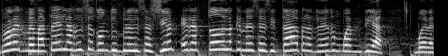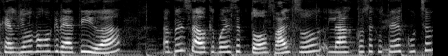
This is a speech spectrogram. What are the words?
Robert, me maté de la risa con tu improvisación. Era todo lo que necesitaba para tener un buen día. Bueno, es que yo me pongo creativa. ¿Han pensado que puede ser todo falso? Las cosas que ustedes escuchan.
